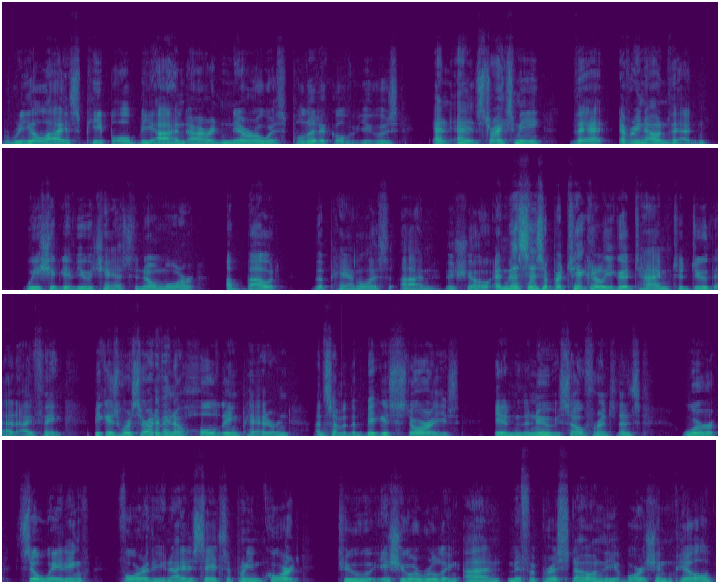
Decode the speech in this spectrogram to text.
realized people beyond our narrowest political views. And, and it strikes me that every now and then we should give you a chance to know more about the panelists on the show. And this is a particularly good time to do that, I think, because we're sort of in a holding pattern on some of the biggest stories in the news. So, for instance, we're still waiting for the United States Supreme Court to issue a ruling on mifepristone, the abortion pill.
